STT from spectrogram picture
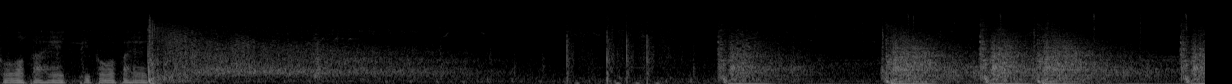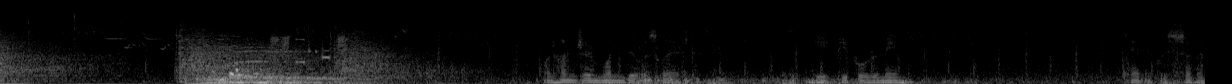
People up ahead, people up ahead. One hundred and one bullets left. Eight people remain. Technically seven.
